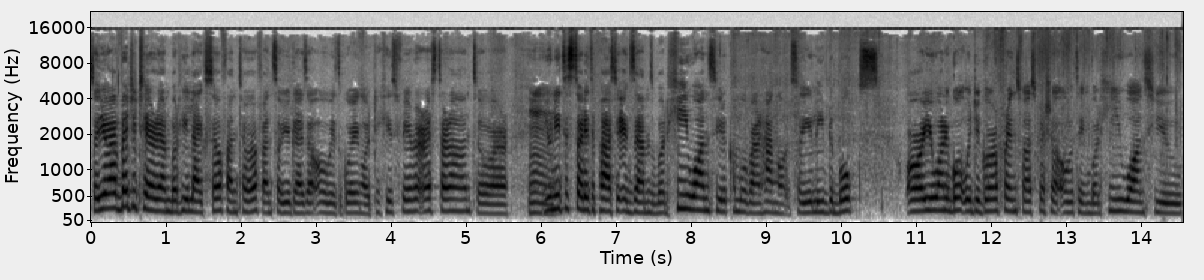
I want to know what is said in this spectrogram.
So you're a vegetarian, but he likes surf and turf, and so you guys are always going out to his favorite restaurant, or you mm. need to study to pass your exams, but he wants you to come over and hang out. So you leave the books, or you want to go out with your girlfriends for a special outing, but he wants you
